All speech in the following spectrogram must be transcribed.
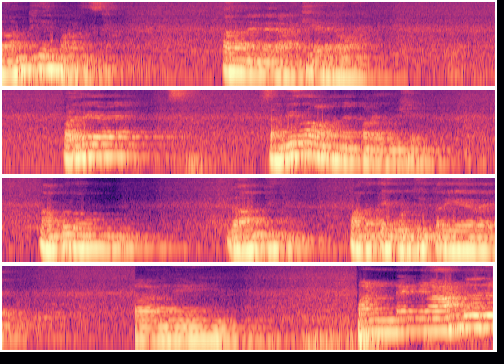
ഗാന്ധിയൻ മാർക്സിസ്റ്റാണ്. അതാണ് എന്റെ രാഷ്ട്രീയ നിലപാട്. വളരെയേറെ സങ്കീർണമാണ് ഞാൻ പറയുന്ന വിഷയം നമുക്ക് തോന്നും ഗാന്ധി മതത്തെക്കുറിച്ച് ഇത്രയേറെ പണ്ടെങ്ങാണ്ടൊരു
